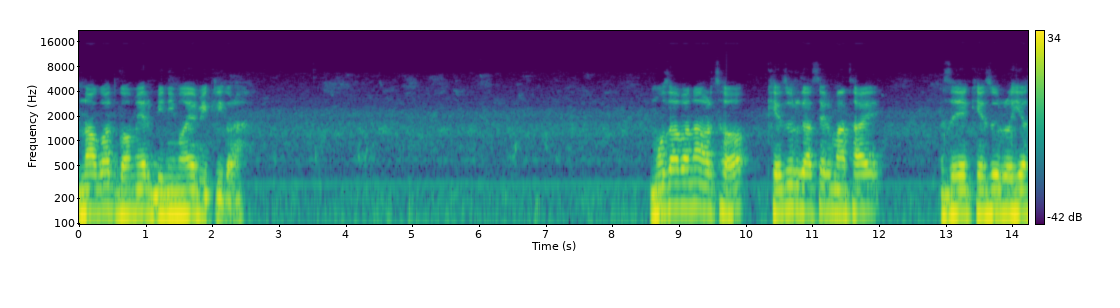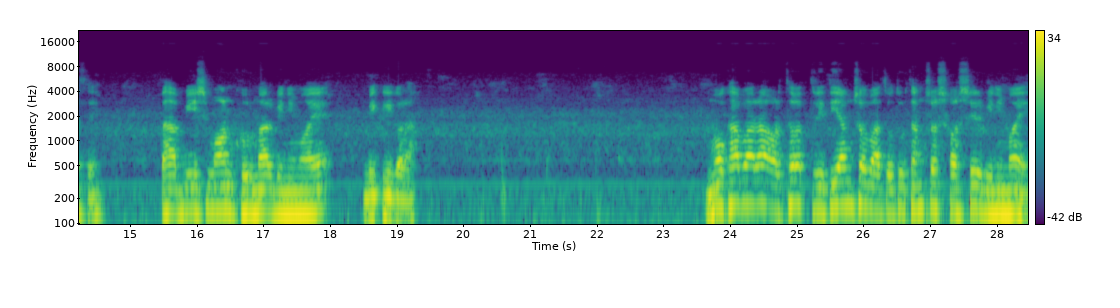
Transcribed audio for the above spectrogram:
নগদ গমের বিনিময়ে বিক্রি করা। মোজাবানা অর্থ খেজুর গাছের মাথায় যে খেজুর রহিয়াছে, তাহা বিশ মন খুরমার বিনিময়ে বিক্রি করা। মোখাবারা অর্থ তৃতীয়াংশ বা চতুর্থাংশ শস্যের বিনিময়ে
